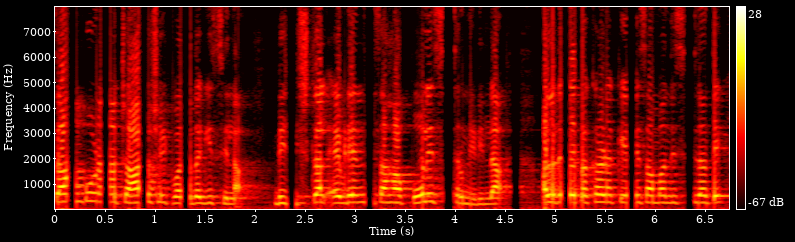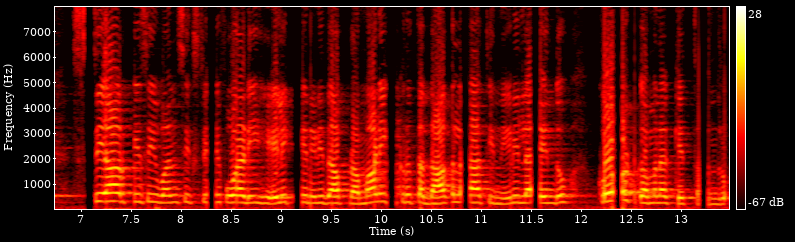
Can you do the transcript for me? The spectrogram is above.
ಸಂಪೂರ್ಣ ಚಾರ್ಜ್ ಶೀಟ್ ಒದಗಿಸಿಲ್ಲ. ಡಿಜಿಟಲ್ ಎವಿಡೆನ್ಸ್ ಸಹ ಪೊಲೀಸರು ನೀಡಿಲ್ಲ. ಅಲ್ಲದೆ ಪ್ರಕರಣಕ್ಕೆ ಸಂಬಂಧಿಸಿದಂತೆ ಸಿಆರ್ಪಿಸಿ ಒನ್ ಸಿಕ್ಸ್ಟಿ ಫೋರ್ ಅಡಿ ಹೇಳಿಕೆ ನೀಡಿದ ಪ್ರಮಾಣೀಕೃತ ದಾಖಲಾತಿ ನೀಡಿಲ್ಲ ಎಂದು ಕೋರ್ಟ್ ಗಮನಕ್ಕೆ ತಂದರು.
